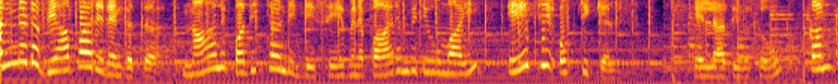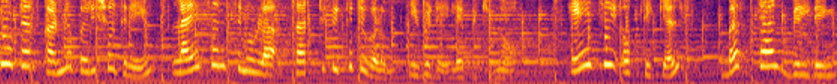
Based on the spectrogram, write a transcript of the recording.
കന്നഡ വ്യാപാര രംഗത്ത് നാല് പതിറ്റാണ്ടിന്റെ സേവന പാരമ്പര്യവുമായി എ ജെ ഒപ്റ്റിക്കൽസ്. എല്ലാ ദിവസവും കമ്പ്യൂട്ടർ കണ്ണു പരിശോധനയും ലൈസൻസിനുള്ള സർട്ടിഫിക്കറ്റുകളും ഇവിടെ ലഭിക്കുന്നു. A J opticals bus stand building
